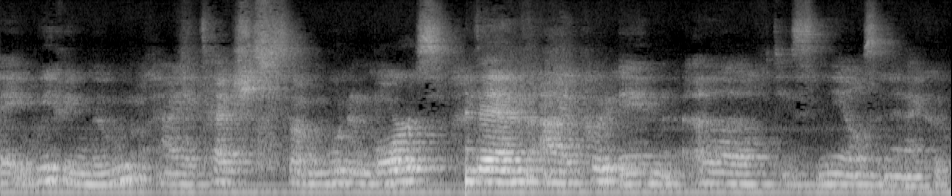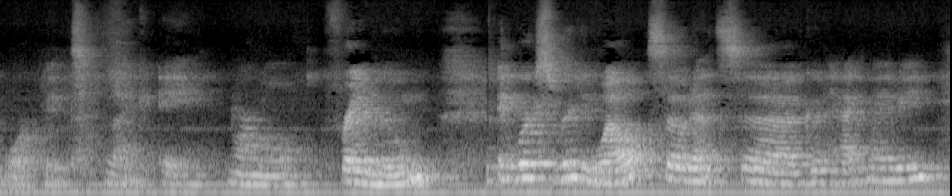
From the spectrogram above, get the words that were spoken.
a weaving loom. I attached some wooden boards and then I put in a lot of these nails and then I could warp it like a normal frame loom. It works really well, so that's a good hack maybe.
